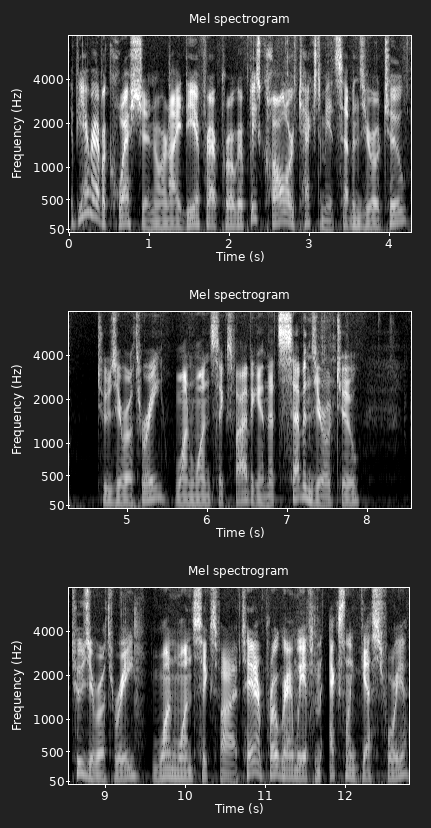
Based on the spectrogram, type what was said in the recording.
If you ever have a question or an idea for our program, please call or text me at 702 203 1165. Again, that's 702 203 1165. Today on our program, we have some excellent guests for you.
